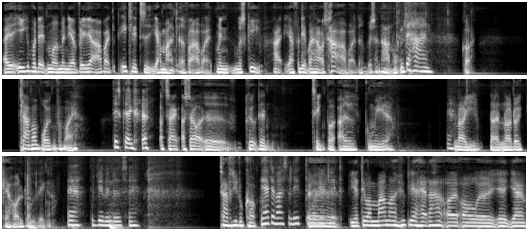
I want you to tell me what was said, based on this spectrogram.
Altså, ikke på den måde, men jeg vælger at arbejde ikke lidt tid. Jeg er meget glad for at arbejde, men måske har, jeg fornemmer, at han også har arbejdet, hvis han har nogen. Det har han. Godt. Klap om ryggen for mig, Det skal jeg gøre. og, tak, og så øh, køb den ting på Algometa, Ja. når, I, når, når du ikke kan holde det ud længere. Ja, det bliver vi nødt til. Tak fordi du kom. Ja, det var så lidt. Det var øh, hyggeligt. Ja, det var meget, meget hyggeligt at have dig her, og, og øh, jeg, jeg,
